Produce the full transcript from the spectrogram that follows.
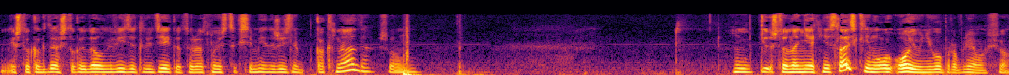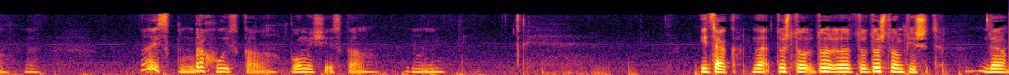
и что, когда, что когда он видит людей, которые относятся к семейной жизни как надо, что он что она не отнеслась к нему, ой, у него проблема, все. Она иск- браху искала, помощи искала. Итак, да, то, что, то, то, то, что он пишет. Да.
